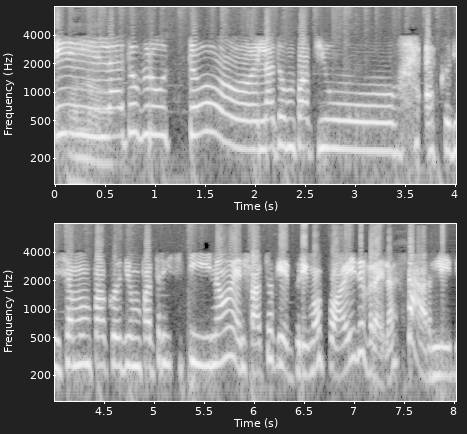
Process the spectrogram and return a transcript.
E o no? il lato brutto, il lato un po' più, ecco, diciamo un po' così, un po' tristino, è il fatto che prima o poi dovrei lasciarli.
